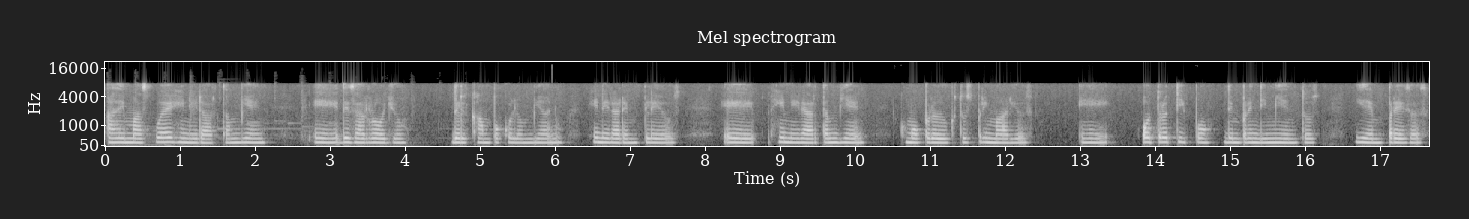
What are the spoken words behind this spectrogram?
además puede generar también eh, desarrollo del campo colombiano, generar empleos, eh, generar también como productos primarios eh, otro tipo de emprendimientos y de empresas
